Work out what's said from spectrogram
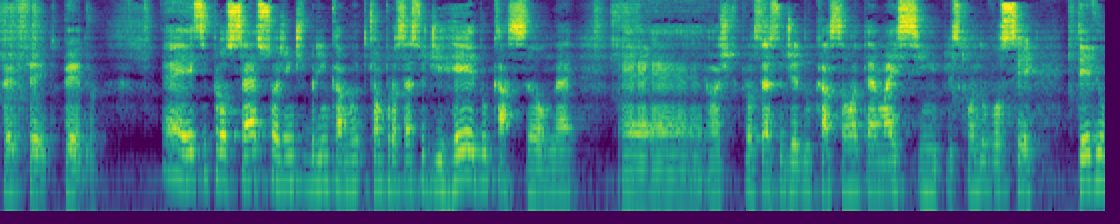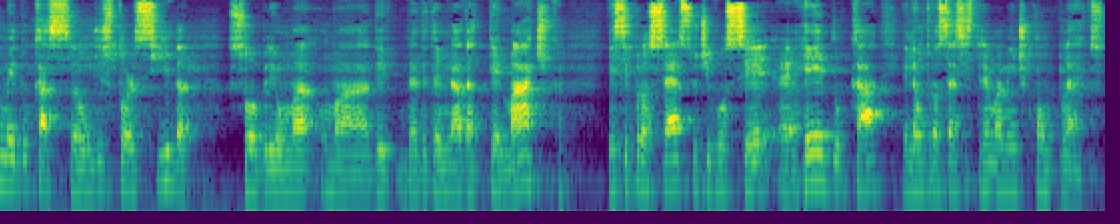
Perfeito, Pedro. É, esse processo a gente brinca muito que é um processo de reeducação, né? É, eu acho que o processo de educação até é mais simples. Quando você teve uma educação distorcida sobre uma, uma de, de determinada temática, esse processo de você é, reeducar, ele é um processo extremamente complexo.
